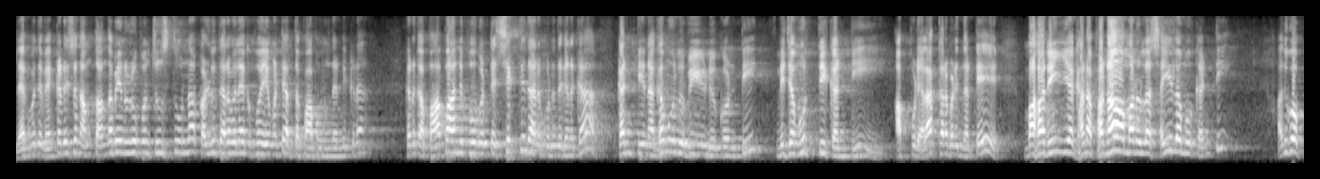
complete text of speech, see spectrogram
లేకపోతే వెంకటేశ్వరుని అంత అందమైన రూపం చూస్తూ ఉన్నా కళ్ళు తెరవలేకపోయామంటే అంత పాపం ఉందండి ఇక్కడ. కనుక పాపాన్ని పోగొట్టే శక్తి దానికి ఉన్నది కనుక కంటి నగములు వీడు కొంటి నిజమూర్తి కంటి. అప్పుడు ఎలా కనబడిందంటే మహనీయ ఘనపణామణుల శైలము కంటి. అదిగో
